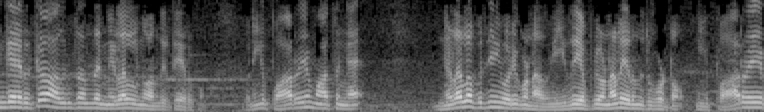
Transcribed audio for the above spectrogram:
எங்கே இருக்கோ அதுக்கு தகுந்த நிழல் இங்கே வந்துகிட்டே இருக்கும். இப்போ நீங்கள் பார்வையை மாற்றுங்க நிழலை பற்றி நீங்கள் ஒரி பண்ணாதுங்க. இது எப்படி வேணாலும் இருந்துட்டு போட்டோம். நீங்கள் பார்வையை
